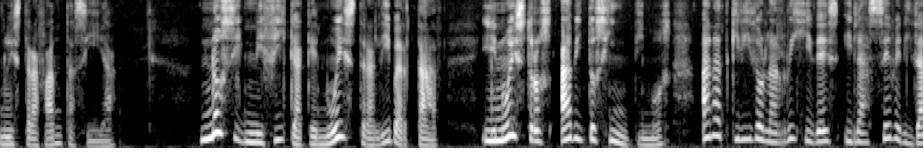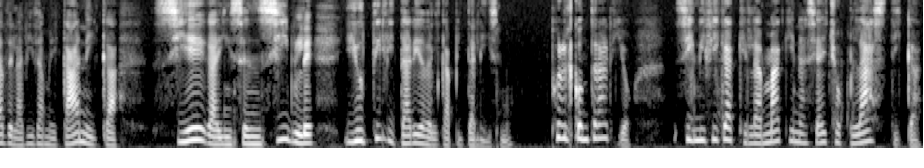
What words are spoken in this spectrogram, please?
nuestra fantasía. No significa que nuestra libertad y nuestros hábitos íntimos han adquirido la rigidez y la severidad de la vida mecánica, ciega, insensible y utilitaria del capitalismo. Por el contrario, significa que la máquina se ha hecho plástica,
